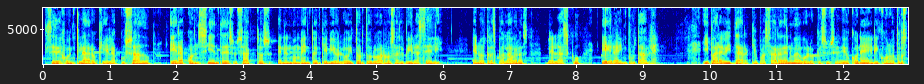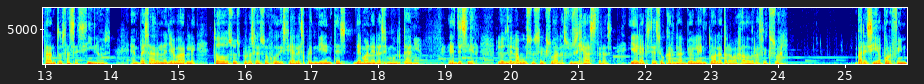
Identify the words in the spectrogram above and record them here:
se dejó en claro que el acusado era consciente de sus actos en el momento en que violó y torturó a Rosalvira Celi. En otras palabras, Velasco era imputable. Y para evitar que pasara de nuevo lo que sucedió con él y con otros tantos asesinos, empezaron a llevarle todos sus procesos judiciales pendientes de manera simultánea es decir, los del abuso sexual a sus hijastras y el acceso carnal violento a la trabajadora sexual. Parecía por fin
